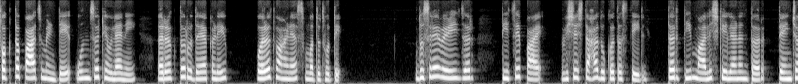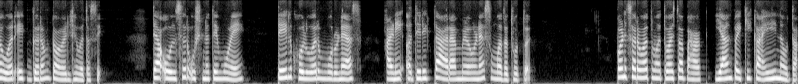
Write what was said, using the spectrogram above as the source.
फक्त पाच मिनिटे उंच ठेवल्याने रक्त हृदयाकडे परत वाहण्यास मदत होते. दुसऱ्या वेळी जर तिचे पाय विशेषतः दुखत असतील तर ती मालिश केल्यानंतर त्यांच्यावर एक गरम टॉवेल ठेवत असे. त्या ओलसर उष्णतेमुळे तेल खोलवर मुरण्यास आणि अतिरिक्त आराम मिळवण्यास मदत होतोय. पण सर्वात महत्त्वाचा भाग यांपैकी काहीही नव्हता.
